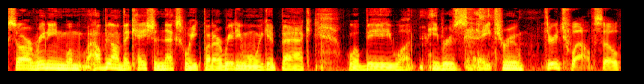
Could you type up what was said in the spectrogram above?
So our reading, when, I'll be on vacation next week, but our reading when we get back will be what Hebrews eight through through 12. So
